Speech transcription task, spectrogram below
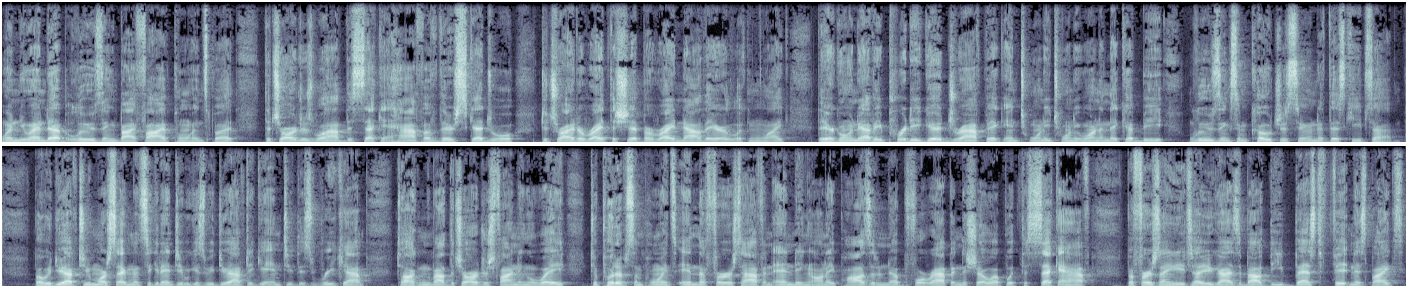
when you end up losing by five points. But the Chargers will have the second half of their schedule to try to right the ship. But right now, they are looking like they are going to have a pretty good draft pick in 2021, and they could be losing some coaches soon if this keeps up. But we do have two more segments to get into because we do have to get into this recap talking about the Chargers finding a way to put up some points in the first half and ending on a positive note before wrapping the show up with the second half. But first, I need to tell you guys about the best fitness bikes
